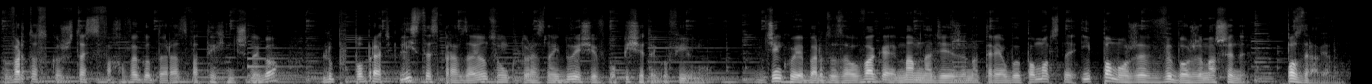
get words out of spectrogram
warto skorzystać z fachowego doradztwa technicznego lub pobrać listę sprawdzającą, która znajduje się w opisie tego filmu. Dziękuję bardzo za uwagę. Mam nadzieję, że materiał był pomocny i pomoże w wyborze maszyny. Pozdrawiam.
